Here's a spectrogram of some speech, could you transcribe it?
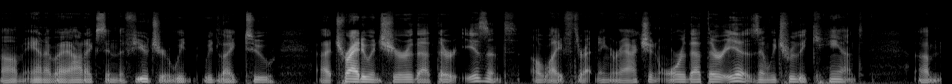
um, antibiotics in the future. We'd, we'd like to uh, try to ensure that there isn't a life threatening reaction or that there is, and we truly can't um,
